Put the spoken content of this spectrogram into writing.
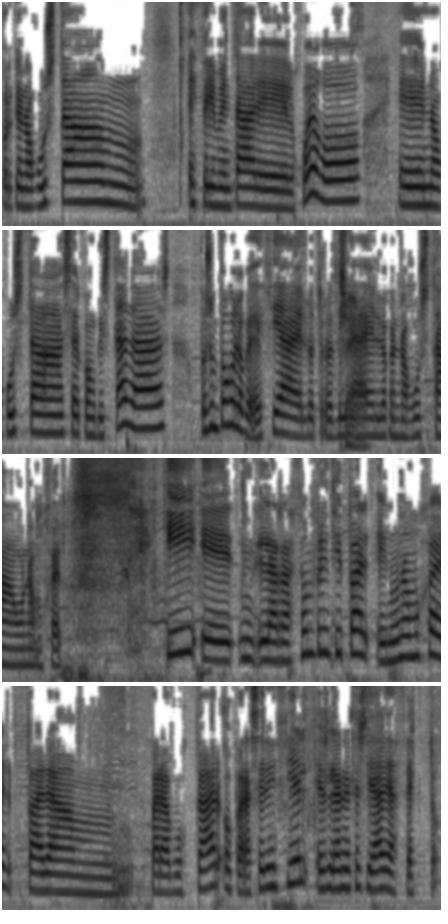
porque nos gusta mm, experimentar el juego, eh, nos gusta ser conquistadas, pues un poco lo que decía el otro día, es lo que nos gusta a una mujer. Y eh, la razón principal en una mujer para, mm, para, buscar o para ser infiel es la necesidad de afecto.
